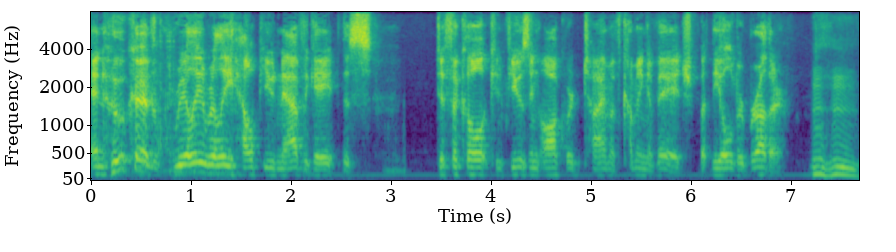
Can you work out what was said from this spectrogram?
And who could really, really help you navigate this difficult, confusing, awkward time of coming of age but the older brother? Mm-hmm.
